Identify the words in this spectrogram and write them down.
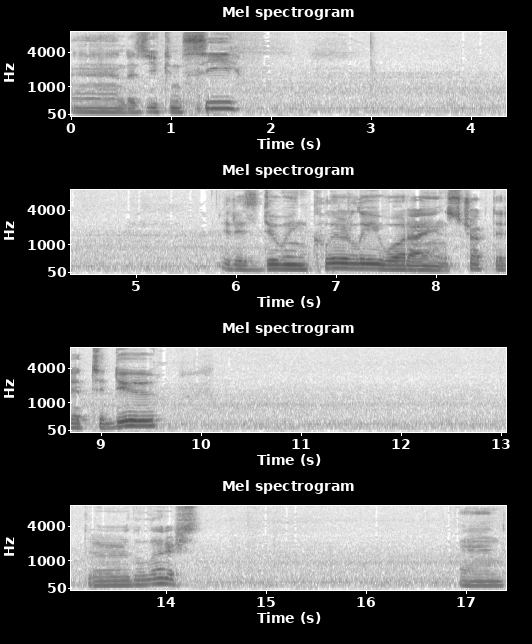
And as you can see, it is doing clearly what I instructed it to do. There are the letters. And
